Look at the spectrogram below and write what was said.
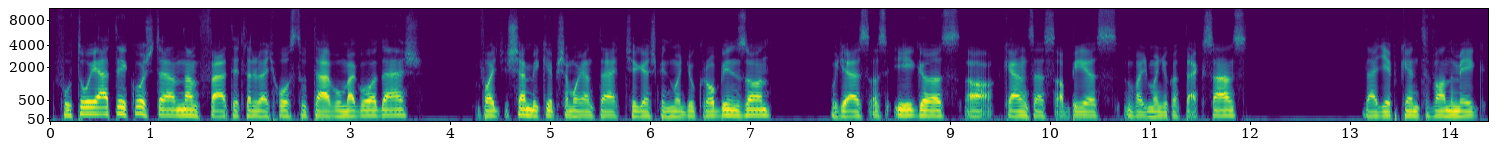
futójátékos, de nem feltétlenül egy hosszú távú megoldás, vagy semmiképp sem olyan tehetséges, mint mondjuk Robinson. Ugye ez az Eagles, a Kansas, a Bills, vagy mondjuk a Texans. De egyébként van még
